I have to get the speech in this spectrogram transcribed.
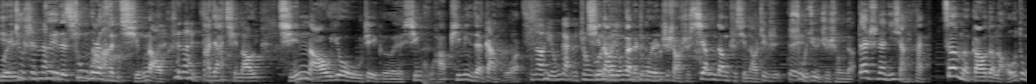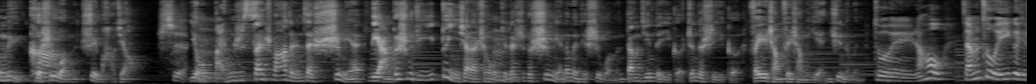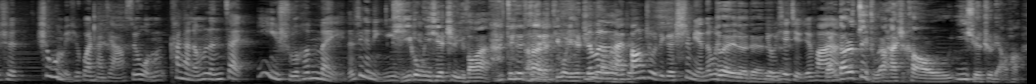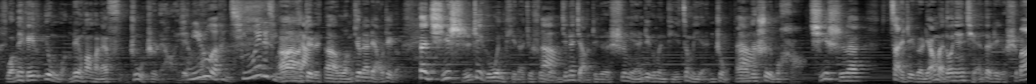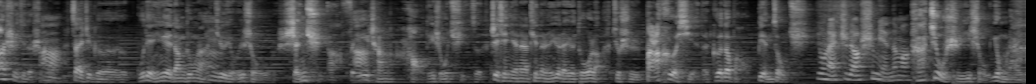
也就是对的，很勤劳中国人很勤劳，真的很大家勤劳，勤劳又这个辛苦哈，拼命在干活。勤劳勇敢的中国人，勤劳勇敢的中国人至少是相当之勤劳，这个是数据支撑的。但是呢，你想想看，这么高的劳动率，可是我们睡不好觉，是有嗯百分之三十八的人在失眠。两个数据一对应下来之后，我觉得这个失眠的问题是我们当今的一个真的是一个非常非常严峻的问题。对，然后咱们作为一个就是生活美学观察家，所以我们看看能不能在艺术和美的这个领域提供一些治愈方案，对对啊对，提供一些治愈能不方案，对能来帮助这个失眠的问题？对对对对，有一些解决方案。当然，当然最主要还是靠医学治疗哈，我们也可以用我们这个方法来辅助治疗一下。你如果很轻微的情况啊，下，对的啊，我们就来聊这个。但其实这个问题呢，就是我啊们今天讲这个失眠这个问题这么严重，大家啊都睡不好。其实呢，在这个两百多年前的这个十八世纪的时候，在这个古典音乐当中啊，就有一首神曲啊，非常好的一首曲子。这些年呢，听的人越来越多了，就是巴赫写的《哥德堡变奏曲》。用来治疗失眠的吗？它就是一首用来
